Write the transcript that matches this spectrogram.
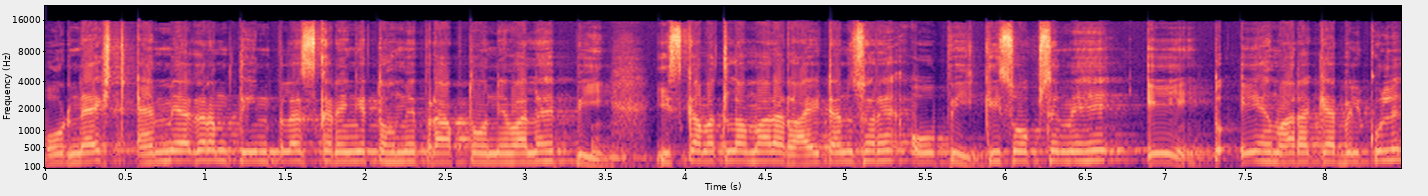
और नेक्स्ट एम में अगर हम तीन प्लस करेंगे तो हमें प्राप्त होने वाला है पी इसका मतलब हमारा राइट आंसर है ओ पी किस ऑप्शन में है? ए तो ए हमारा क्या बिल्कुल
